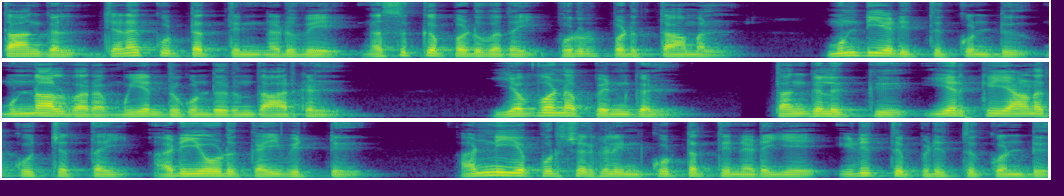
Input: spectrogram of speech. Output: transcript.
தாங்கள் ஜனக்கூட்டத்தின் நடுவே நசுக்கப்படுவதை பொருட்படுத்தாமல் முண்டியடித்து கொண்டு முன்னால் வர முயன்று கொண்டிருந்தார்கள். எவ்வன பெண்கள் தங்களுக்கு இயற்கையான கூச்சத்தை அடியோடு கைவிட்டு அந்நிய புருஷர்களின் கூட்டத்தினிடையே இடித்து பிடித்து கொண்டு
